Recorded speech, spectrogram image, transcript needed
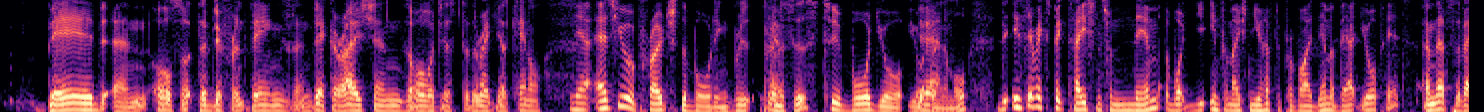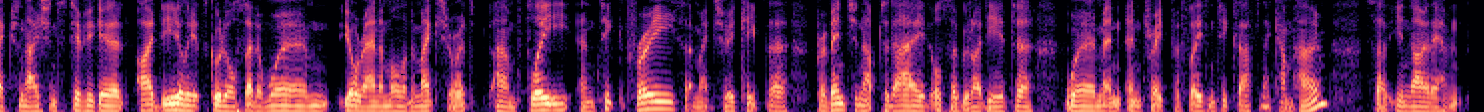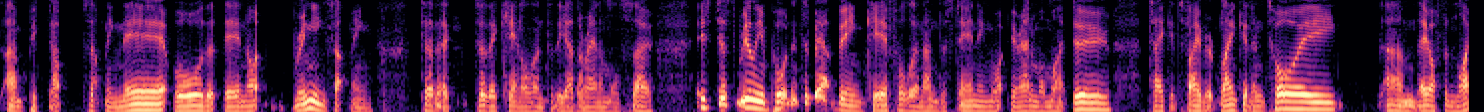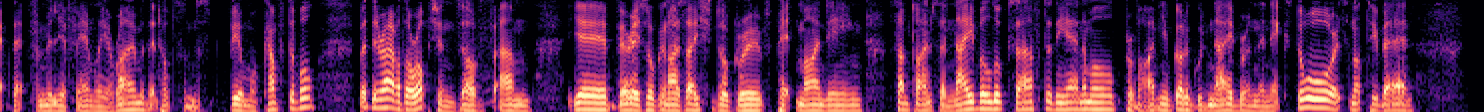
bed and all sorts of different things and decorations, or just to the regular kennel. Now, as you approach the boarding premises to board your, your Yep. animal, is there expectations from them, what information you have to provide them about your pet? And that's the vaccination certificate. Ideally, it's good also to worm your animal and to make sure it's um, flea and tick free. So make sure you keep the prevention up to date. Also, a good idea to worm and, and treat for fleas and ticks after they come home so that you know they haven't um, picked up something there or that they're not bringing something to the to the kennel and to the other animals. So it's just really important. It's about being careful and understanding what your animal might do. Take its favourite blanket and toy. Um, they often like that familiar family aroma that helps them feel more comfortable. But there are other options of, um, yeah, various organisations or groups, pet minding. Sometimes the neighbour looks after the animal, providing you've got a good neighbour in the next door. It's not too bad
